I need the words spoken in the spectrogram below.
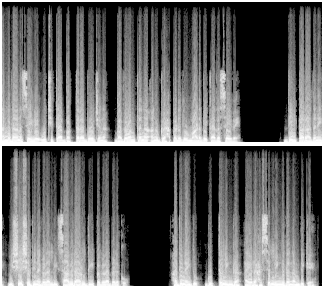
ಅನ್ನದಾನ ಸೇವೆ ಉಚಿತ ಭಕ್ತರ ಭೋಜನ, ಭಗವಂತನ ಅನುಗ್ರಹ ಪಡೆದು ಮಾಡಬೇಕಾದ ಸೇವೆ. ದೀಪಾರಾಧನೆ ವಿಶೇಷ ದಿನಗಳಲ್ಲಿ ಸಾವಿರಾರು ದೀಪಗಳ ಬೆಳಕು. ಹದಿನೈದು, ಗುಪ್ತಲಿಂಗ, ಐ ರಹಸ್ಯ ಲಿಂಗದ ನಂಬಿಕೆ.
